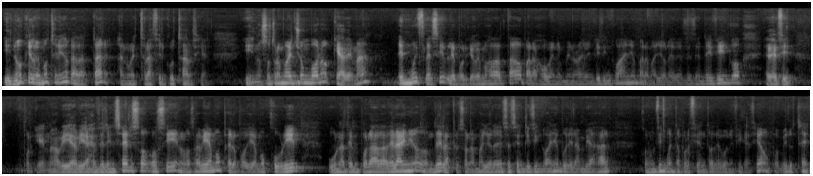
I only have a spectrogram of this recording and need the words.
Y no que lo hemos tenido que adaptar a nuestras circunstancias. Y nosotros hemos hecho un bono que además es muy flexible porque lo hemos adaptado para jóvenes menores de 25 años, para mayores de 65, es decir, porque no había viajes del inserso, o sí, no lo sabíamos, pero podíamos cubrir una temporada del año donde las personas mayores de 65 años pudieran viajar con un 50% de bonificación. Pues mire usted,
